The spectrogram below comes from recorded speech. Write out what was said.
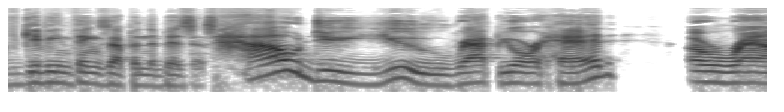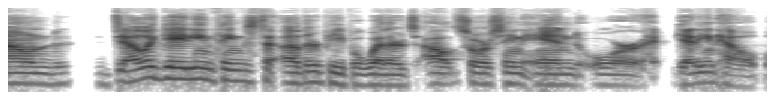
of giving things up in the business. How do you wrap your head around delegating things to other people whether it's outsourcing and or getting help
